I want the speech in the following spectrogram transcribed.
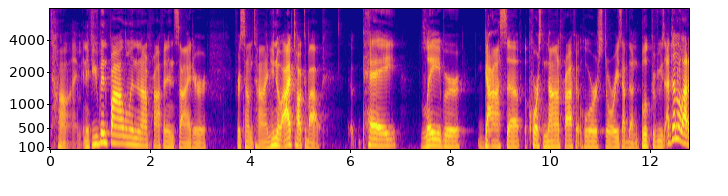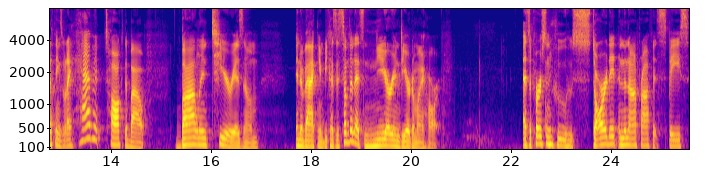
time. And if you've been following the nonprofit insider, for some time. You know, I've talked about pay, labor, gossip, of course, nonprofit horror stories. I've done book reviews. I've done a lot of things, but I haven't talked about volunteerism in a vacuum because it's something that's near and dear to my heart. As a person who, who started in the nonprofit space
